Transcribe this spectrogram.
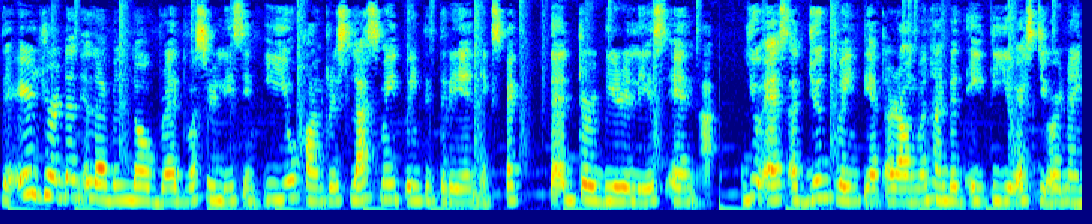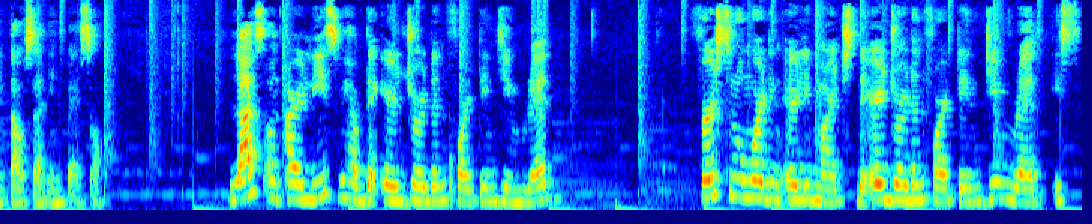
The Air Jordan 11 Low Bred was released in EU countries last May 23 and expect expected to be released in uh, US at June 20 at around 180 USD or 9,000 in peso. Last on our list, we have the Air Jordan 14 Gym Red. First rumored in early March, the Air Jordan 14 Gym Red is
